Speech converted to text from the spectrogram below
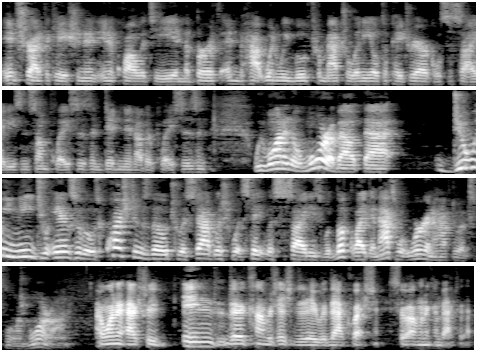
and stratification and inequality and the birth and how when we moved from matrilineal to patriarchal societies in some places and didn't in other places and we want to know more about that do we need to answer those questions though to establish what stateless societies would look like and that's what we're going to have to explore more on I want to actually end the conversation today with that question. So I'm going to come back to that.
